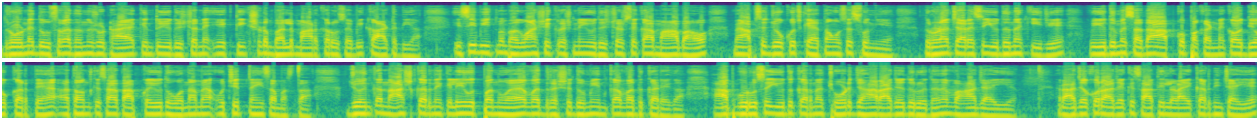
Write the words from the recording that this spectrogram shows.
द्रोण ने दूसरा धनुष उठाया, किंतु युधिष्ठिर ने एक तीक्ष्ण बल मारकर उसे भी काट दिया। इसी बीच में भगवान श्री कृष्ण ने युधिष्ठिर से कहा, महाबाहो, मैं आपसे जो कुछ कहता हूँ उसे सुनिए। द्रोणाचार्य से युद्ध न कीजिए, वे युद्ध में सदा आपको पकड़ने का उद्योग करते हैं, अतः उनके साथ आपका युद्ध होना मैं उचित नहीं समझता। जो इनका नाश करने के लिए उत्पन्न हुआ है, वह दृश्य धूमि इनका वध करेगा। आप गुरु से युद्ध करना छोड़, जहाँ राजा दुर्योधन है, वहाँ जाइए। राजा को राजा के साथ ही लड़ाई करनी चाहिए,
